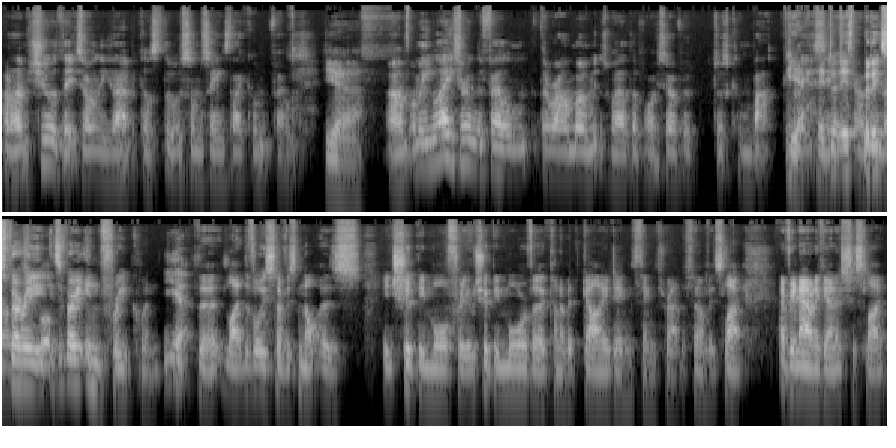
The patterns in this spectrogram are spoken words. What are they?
and I'm sure that it's only there because there were some scenes they couldn't film. Yeah. Um, I mean, later in the film, there are moments where the voiceover does come back. Yeah, it it, seems it's, but it's very but- it's very infrequent. Yeah. The like the voiceover is not as it should be more free. It should be more of a kind of a guiding thing throughout the film. It's like every now and again, it's just like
